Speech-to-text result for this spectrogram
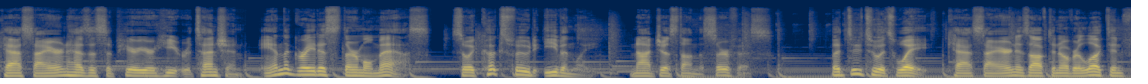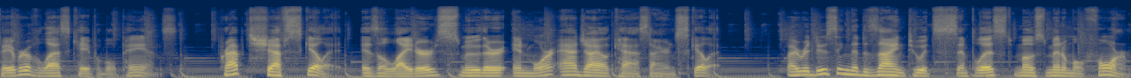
Cast iron has a superior heat retention and the greatest thermal mass, so it cooks food evenly, not just on the surface. But due to its weight, cast iron is often overlooked in favor of less capable pans. Prepd Chef Skillet is a lighter, smoother, and more agile cast iron skillet. By reducing the design to its simplest, most minimal form,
